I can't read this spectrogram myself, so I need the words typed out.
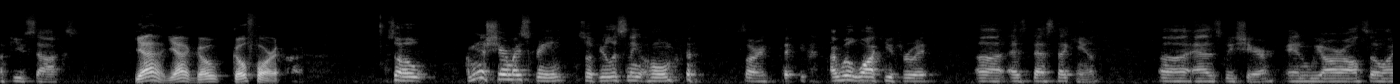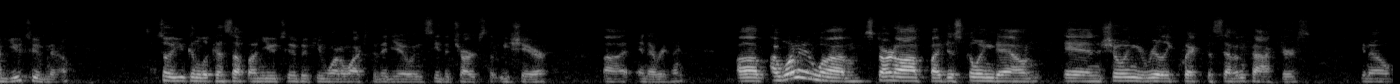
a few stocks. Yeah, yeah, go go for it. So I'm going to share my screen. So if you're listening at home, sorry, I will walk you through it uh, as best I can uh, as we share. And we are also on YouTube now. So you can look us up on YouTube if you want to watch the video and see the charts that we share uh, and everything. Um, I want to um, start off by just going down and showing you really quick the seven factors. You know,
